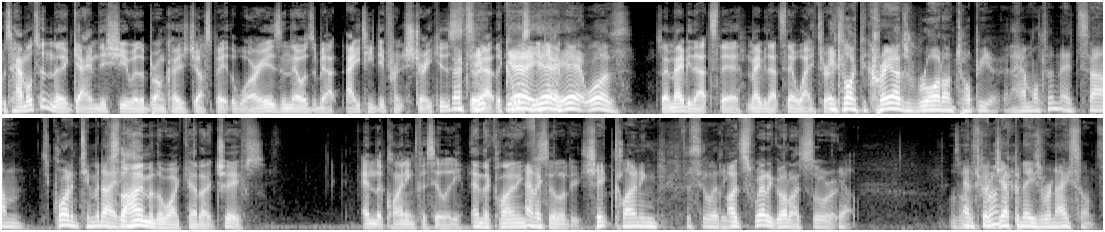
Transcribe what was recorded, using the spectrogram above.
Was Hamilton the game this year where the Broncos just beat the Warriors, and there was about eighty different streakers That's throughout it. the course yeah, of the game? yeah, game? yeah. It was. So maybe that's their maybe that's their way through. It's like the crowd's right on top of you at Hamilton. It's um, it's quite intimidating. It's the home of the Waikato Chiefs and the cloning facility. and the cloning And a facility. sheep cloning facility. I swear to God, I saw it. Yeah. Was like, and it's got Japanese Renaissance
